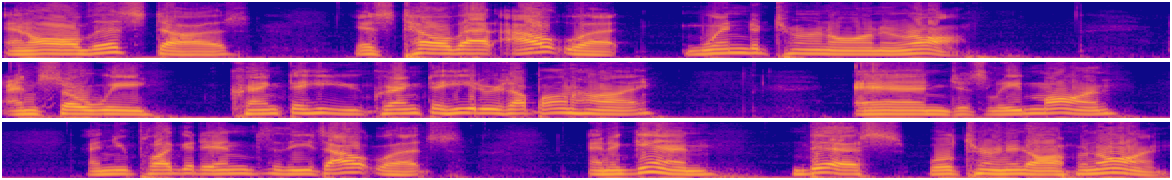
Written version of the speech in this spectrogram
And all this does is tell that outlet when to turn on or off. And so we crank the you crank the heaters up on high and just leave them on and you plug it into these outlets and again this will turn it off and on.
